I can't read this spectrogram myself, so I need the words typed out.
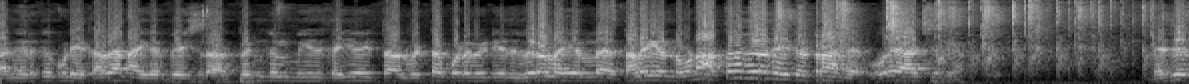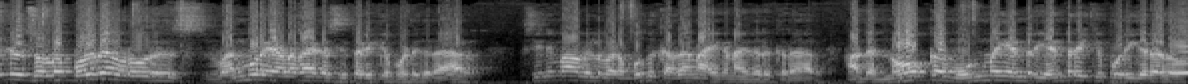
அங்க இருக்கக்கூடிய கதாநாயகர் பேசுறார். பெண்கள் மீது கை வைத்தால் வெட்டப்பட வேண்டியது விரலை அல்ல தலை அத்தனை பேர் கை தட்டுறாங்க. ஒரே ஆச்சரியம். நிஜத்தில் சொல்லும் பொழுது அவர் ஒரு வன்முறையாளராக சித்தரிக்கப்படுகிறார். சினிமாவில் வரும்போது கதாநாயகனாக இருக்கிறார். அந்த நோக்கம் உண்மை என்று என்றைக்கு புரிகிறதோ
